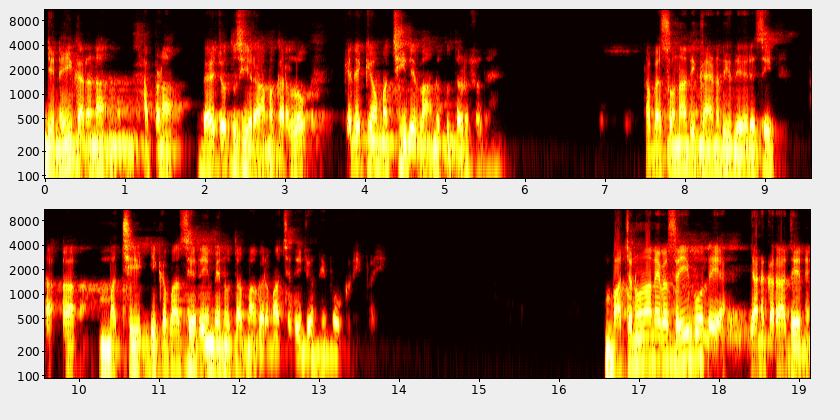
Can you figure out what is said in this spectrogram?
ਜੇ ਨਹੀਂ ਕਰਨਾ ਆਪਣਾ ਬਹਿ ਜਾਓ ਤੁਸੀਂ ਆਰਾਮ ਕਰ ਲਓ। ਕਹਿੰਦੇ ਕਿਉਂ ਮੱਛੀ ਦੇ ਵਾਂਗ ਤੂੰ ਤੜਫਦਾ ਤਾਂ ਬਸ ਉਹਨਾਂ ਦੀ ਕਹਿਣ ਦੀ ਦੇਰ ਸੀ। ਤਾਂ ਅ, ਮੱਛੀ ਇੱਕ ਪਾਸੇ ਰਹੀ ਮੈਨੂੰ ਤਾਂ ਮਗਰ ਮੱਛ ਦੀ ਜੋਨੀ ਭੋਗਣੀ ਬਚਨ ਉਹਨਾਂ ਨੇ ਬਸ ਸਹੀ ਬੋਲੇ ਆ, ਜਨਕ ਰਾਜੇ ਨੇ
